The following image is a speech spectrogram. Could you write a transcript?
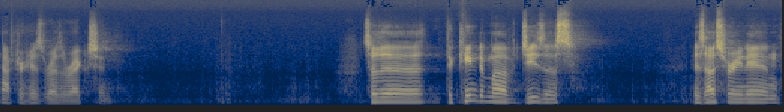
after his resurrection. So the, the kingdom of Jesus is ushering in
